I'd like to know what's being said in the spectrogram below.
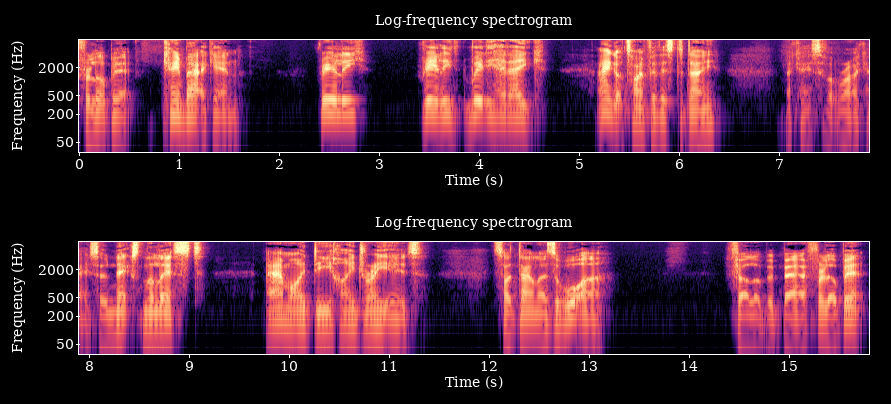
for a little bit, came back again. Really? Really? Really headache? I ain't got time for this today. Okay, so right, okay. So next on the list, am I dehydrated? So I down loads of water. Felt a little bit better for a little bit.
